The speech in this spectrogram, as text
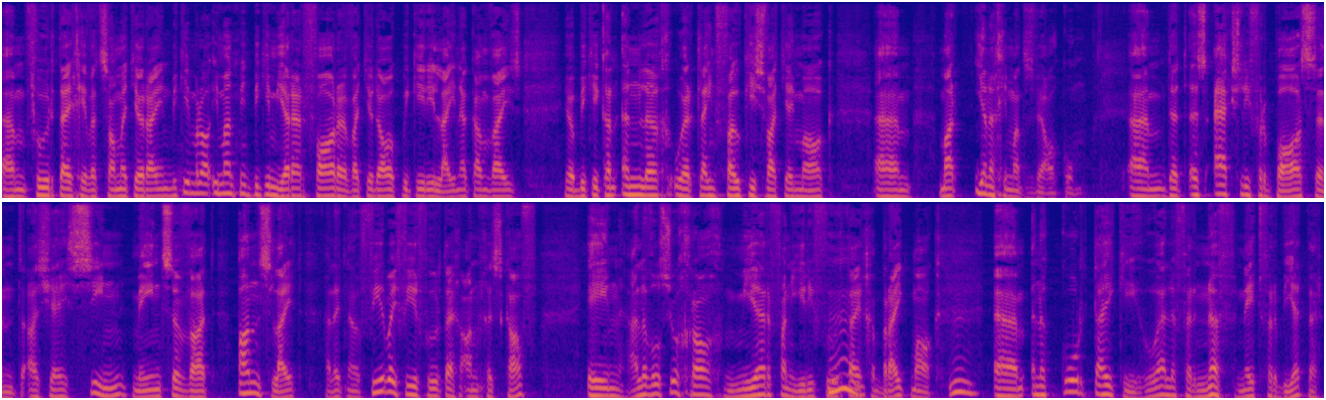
um, voertuig hê wat saam met jou ry en bietjie maar iemand met bietjie meer ervare wat jou dalk bietjie die lyne kan wys, jou bietjie kan inlig oor klein foutjies wat jy maak. Ehm um, maar enigiemand is welkom. Ehm um, dit is actually verbasend as jy sien mense wat aansluit, hulle het nou 'n 4x4 voertuig aangeskaf en hulle wil so graag meer van hierdie voertuig mm. gebruik maak. Ehm um, in 'n kort tydjie hoe hulle vernuf net verbeter.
